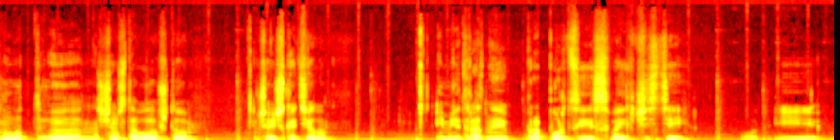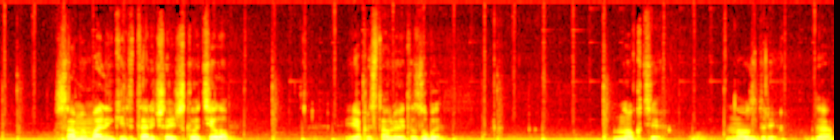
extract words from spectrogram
Ну вот э, начнем с того, что человеческое тело имеет разные пропорции своих частей. Вот, и самые маленькие детали человеческого тела, я представляю, это зубы, ногти, ноздри, да,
